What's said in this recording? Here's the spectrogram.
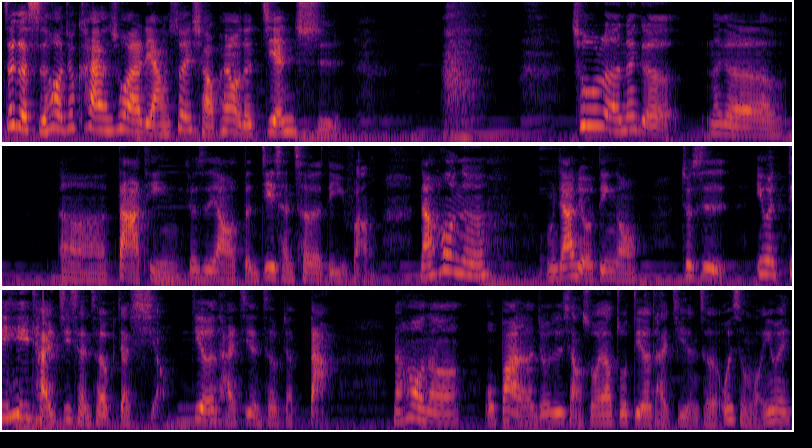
这个时候就看得出来两岁小朋友的坚持。出了那个那个呃大厅，就是要等计程车的地方。然后呢，我们家柳丁哦，就是因为第一台计程车比较小，第二台计程车比较大。然后呢，我爸呢，就是想说要坐第二台计程车，为什么？因为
